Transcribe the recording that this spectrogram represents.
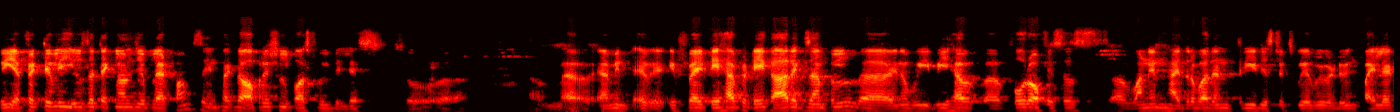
we effectively use the technology platforms, in fact, the operational cost will be less. So. Uh, um, uh, I mean, if I have to take our example, uh, you know, we, we have uh, four offices, one in Hyderabad and three districts where we were doing pilot.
